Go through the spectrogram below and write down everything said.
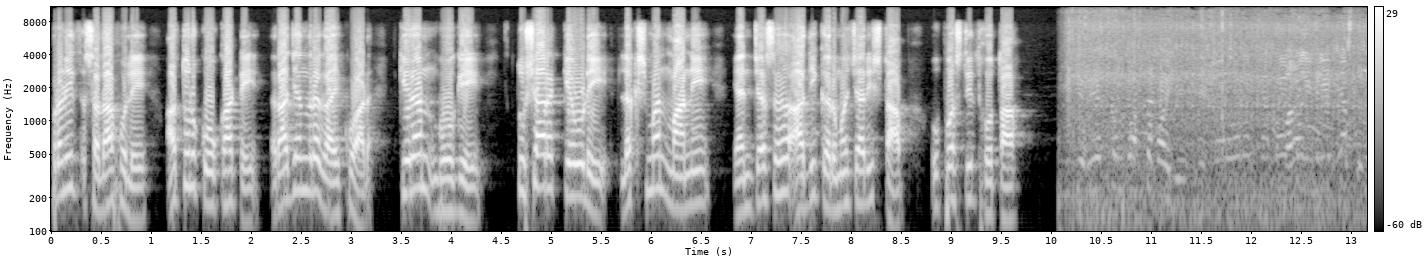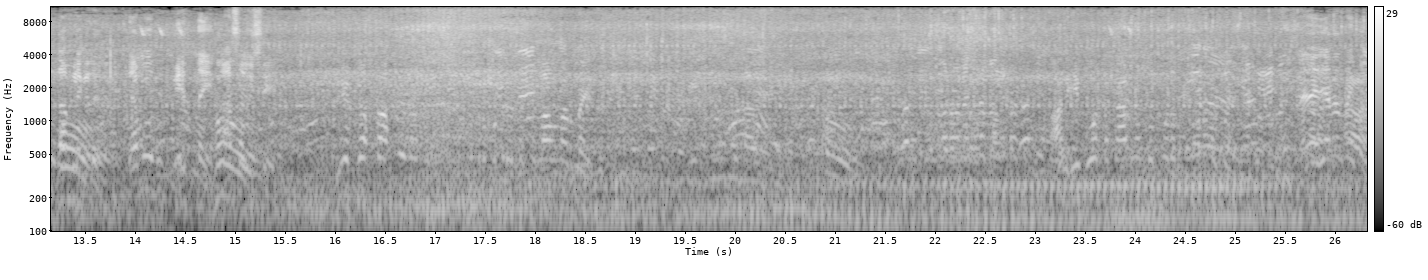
प्रणित सदाफुले अतुल कोकाटे राजेंद्र गायकवाड किरण भोगे तुषार केवडे लक्ष्मण माने यांच्यासह आदी कर्मचारी स्टाफ उपस्थित होता. रेट पण जास्त पाहिजे परवानगी रेट जास्त होतं आपल्याकडे त्यामुळे घेत नाही असा विषय रेट जास्त असले ना तर तसं लावणार नाही हो. आणि ही बोट काढल्यानंतर परत येणार नाही.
